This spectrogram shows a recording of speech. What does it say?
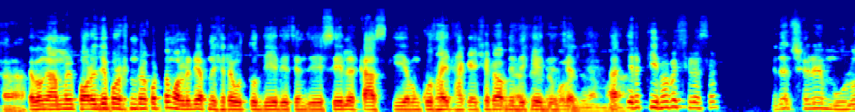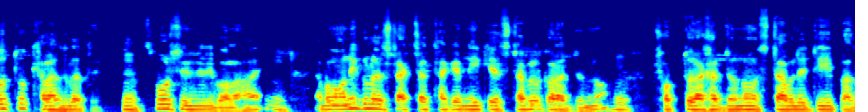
তারা। এবং আমি পরে যে প্রশ্নটা করতাম অলরেডি আপনি সেটা উত্তর দিয়ে দিয়েছেন যে সেল এর কাজ কি এবং কোথায় থাকে সেটাও আপনি দেখিয়ে দিয়েছেন। হ্যাঁ। এটা কীভাবে ছিল স্যার? এটা ছেড়ে মূলত খেলাধুলাতে স্পোর্টস ইঞ্জুরি বলা হয়। এবং অনেকগুলো স্ট্রাকচার থাকে নিকে স্টেবল করার জন্য। শক্ত রাখার জন্য স্টেবিলিটি প্লাস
